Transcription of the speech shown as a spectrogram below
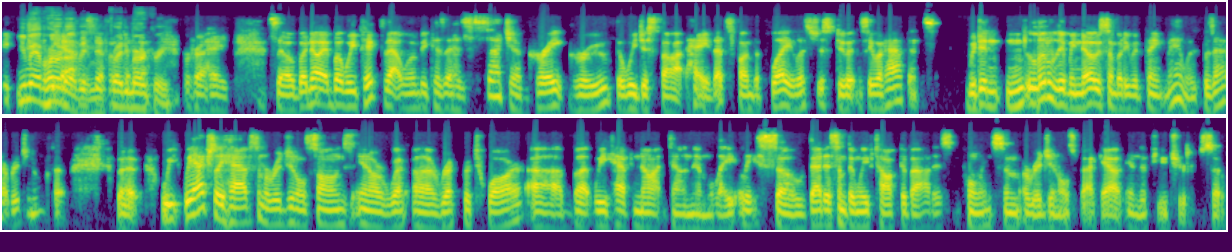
You may have heard Yeah, of him, Freddie Mercury. Right. So, but no, but we picked that one because it has such a great groove that we just thought, hey, that's fun to play. Let's just do it and see what happens. We didn't, little did we know somebody would think, man, was, was that original? So, but we, we actually have some original songs in our uh, repertoire, uh, but we have not done them lately. So that is something we've talked about is pulling some originals back out in the future. So,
